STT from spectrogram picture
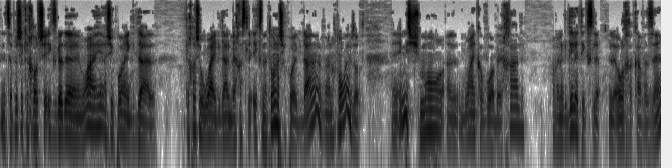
נצפה שככל ש-x גדל y, השיפוע יגדל. ככל ש-y יגדל ביחס ל-x נתון, השיפוע יגדל, ואנחנו רואים זאת. אם נשמור על y קבוע ב-1, אבל נגדיל את x לאורך הקו הזה,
